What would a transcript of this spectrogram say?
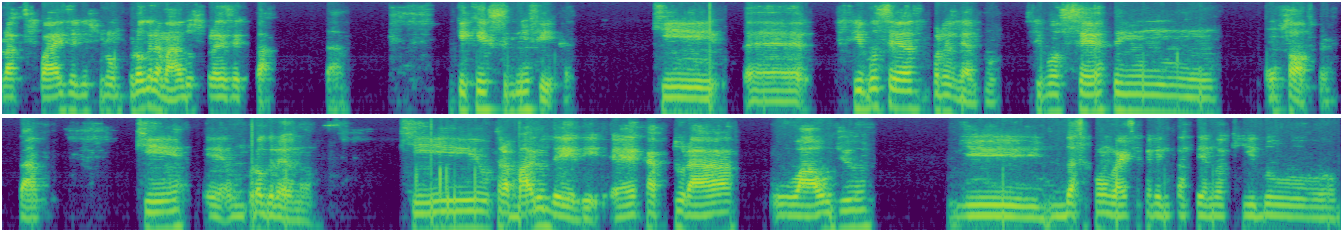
para as quais eles foram programados para executar. Tá? O que, que isso significa? Que é, se você, por exemplo, se você tem um, um software, tá? que é um programa, que o trabalho dele é capturar o áudio de, dessa conversa que a gente está tendo aqui do,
